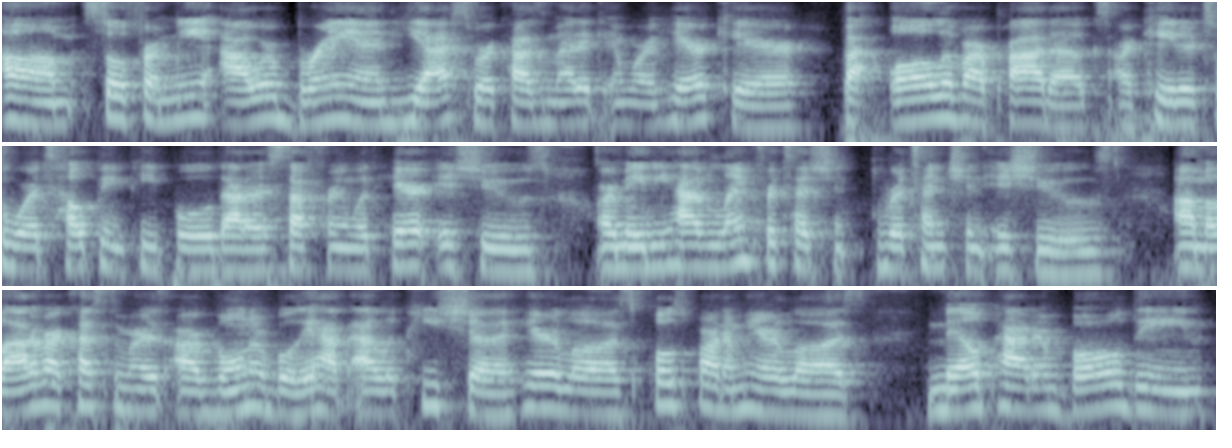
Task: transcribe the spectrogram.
Um, so for me, our brand, yes, we're cosmetic and we're hair care, but all of our products are catered towards helping people that are suffering with hair issues or maybe have length retention, retention issues. Um, a lot of our customers are vulnerable. They have alopecia, hair loss, postpartum hair loss, male pattern balding,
